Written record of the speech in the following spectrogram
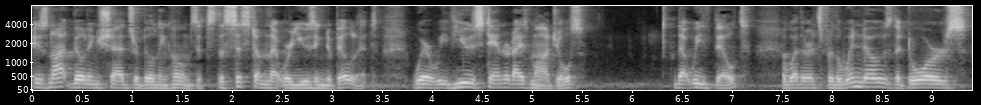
is not building sheds or building homes. It's the system that we're using to build it, where we've used standardized modules that we've built, whether it's for the windows, the doors,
